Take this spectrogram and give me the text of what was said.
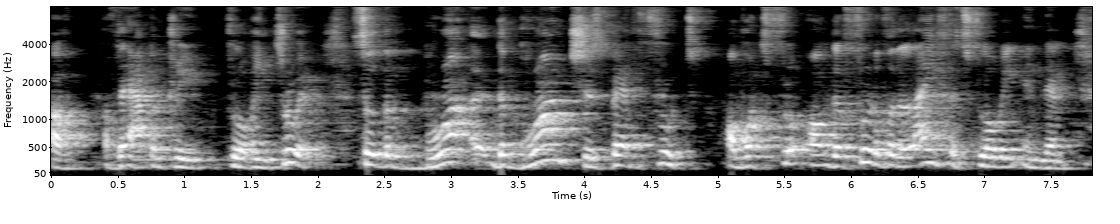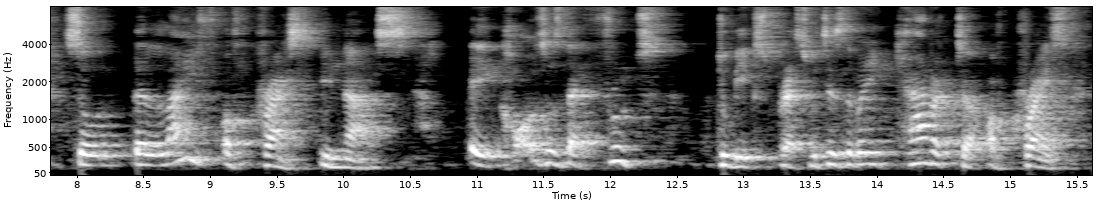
of, of the apple tree flowing through it. So the, br- the branches bear the fruit of what's flo- of the fruit of the life that's flowing in them. So the life of Christ in us, it causes that fruit to be expressed, which is the very character of Christ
